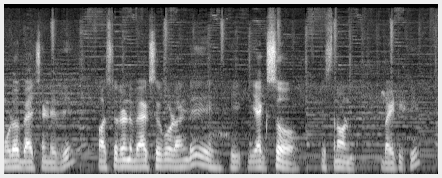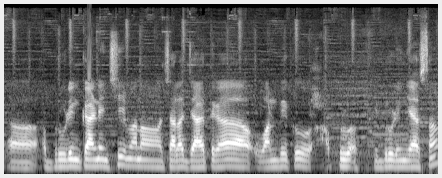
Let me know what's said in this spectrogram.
మూడో బ్యాచ్ అండి ఇది. ఫస్ట్ రెండు బ్యాగ్స్ కూడా అండి ఎగ్స్ ఇస్తున్నాం బయటికి. బ్రూడింగ్ కాడి నుంచి మనం చాలా జాగ్రత్తగా వన్ వీక్ బ్రూడింగ్ చేస్తాం.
